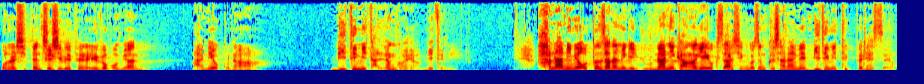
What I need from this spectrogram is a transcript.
오늘 10편 71편을 읽어보면 아니었구나. 믿음이 다른 거예요, 믿음이. 하나님이 어떤 사람에게 유난히 강하게 역사하신 것은 그 사람의 믿음이 특별했어요.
